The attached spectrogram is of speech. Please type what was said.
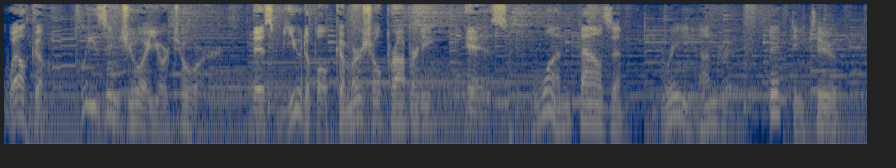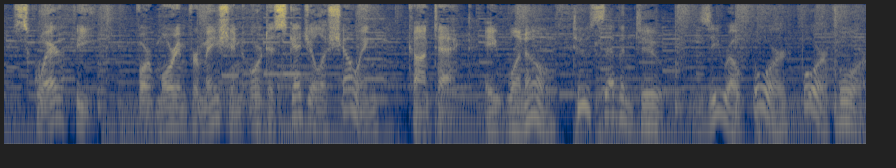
Welcome. Please enjoy your tour. This beautiful commercial property is 1,352 square feet. For more information or to schedule a showing, contact 810 272 0444.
